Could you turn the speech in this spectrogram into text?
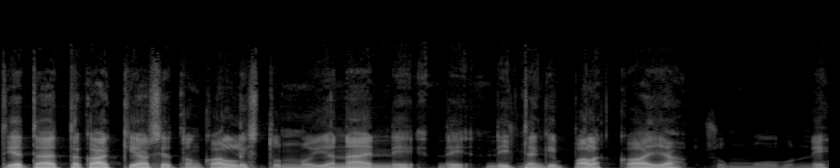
tietää, että kaikki asiat on kallistunut ja näin, niin, niin niidenkin palkkaa ja sun muuhun, niin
